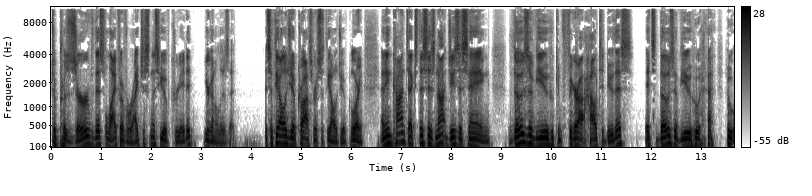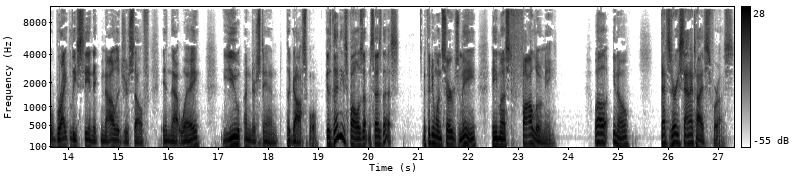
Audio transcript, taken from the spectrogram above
to preserve this life of righteousness you have created, you're going to lose it. It's a theology of cross versus theology of glory. And in context, this is not Jesus saying, those of you who can figure out how to do this, it's those of you who, who rightly see and acknowledge yourself in that way. You understand the gospel. Because then he follows up and says this, if anyone serves me, he must follow me. Well, you know, that's very sanitized for us.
